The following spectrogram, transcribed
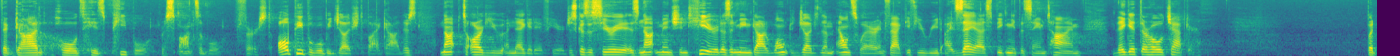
that God holds his people responsible first. All people will be judged by God. There's not to argue a negative here. Just because Assyria is not mentioned here doesn't mean God won't judge them elsewhere. In fact, if you read Isaiah speaking at the same time, they get their whole chapter. But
